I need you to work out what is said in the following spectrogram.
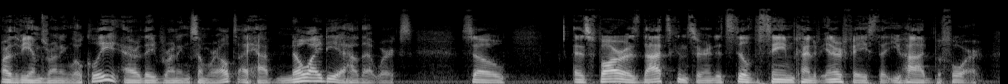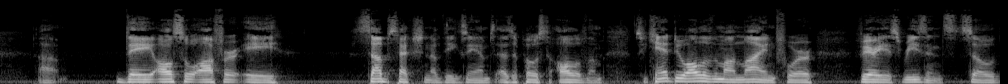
are the VMs running locally? Are they running somewhere else? I have no idea how that works. So, as far as that's concerned, it's still the same kind of interface that you had before. Um, they also offer a subsection of the exams as opposed to all of them. So you can't do all of them online for various reasons. So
